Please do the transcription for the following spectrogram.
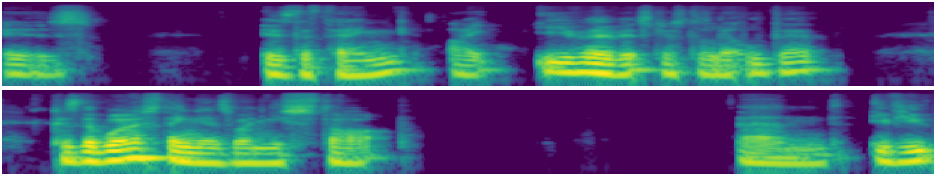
is is the thing. Like even if it's just a little bit because the worst thing is when you stop. And if you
